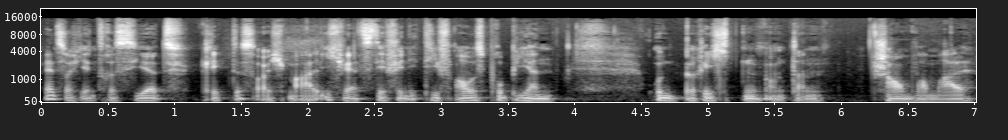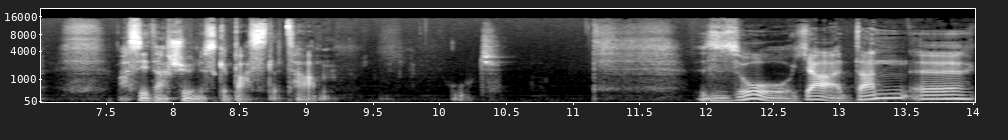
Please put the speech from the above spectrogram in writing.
Wenn es euch interessiert, klickt es euch mal. Ich werde es definitiv ausprobieren und berichten und dann schauen wir mal, was sie da Schönes gebastelt haben. Gut. So, ja, dann äh,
